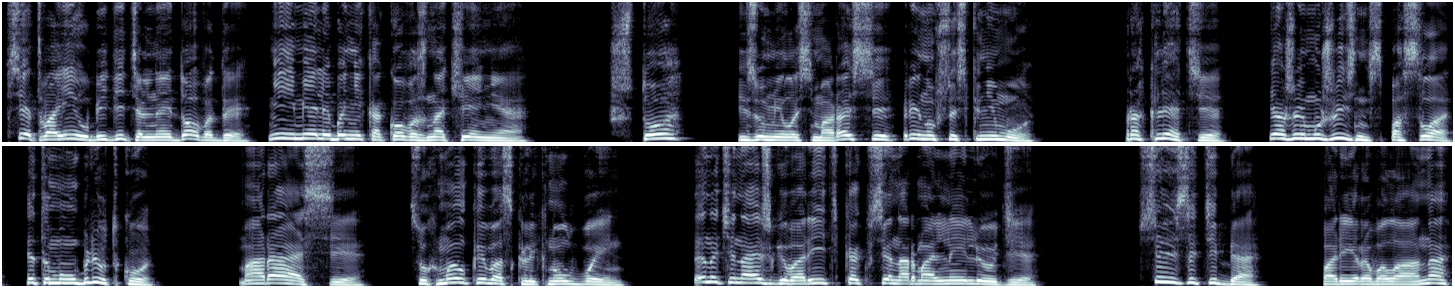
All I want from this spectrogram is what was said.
Все твои убедительные доводы не имели бы никакого значения». «Что?» – изумилась Марасси, ринувшись к нему. «Проклятие! Я же ему жизнь спасла, этому ублюдку!» «Марасси!» – с ухмылкой воскликнул Уэйн. «Ты начинаешь говорить, как все нормальные люди». «Все из-за тебя», – парировала она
